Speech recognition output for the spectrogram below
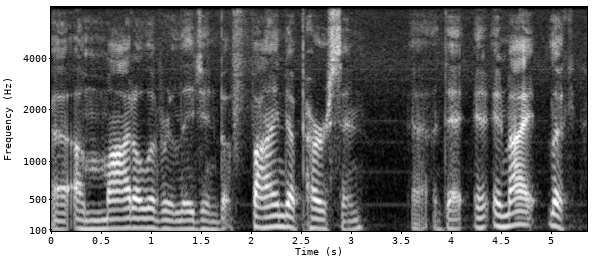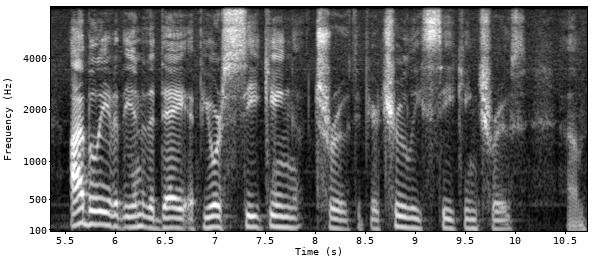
a, model of religion, but find a person uh, that. In my look, I believe at the end of the day, if you're seeking truth, if you're truly seeking truth, um,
